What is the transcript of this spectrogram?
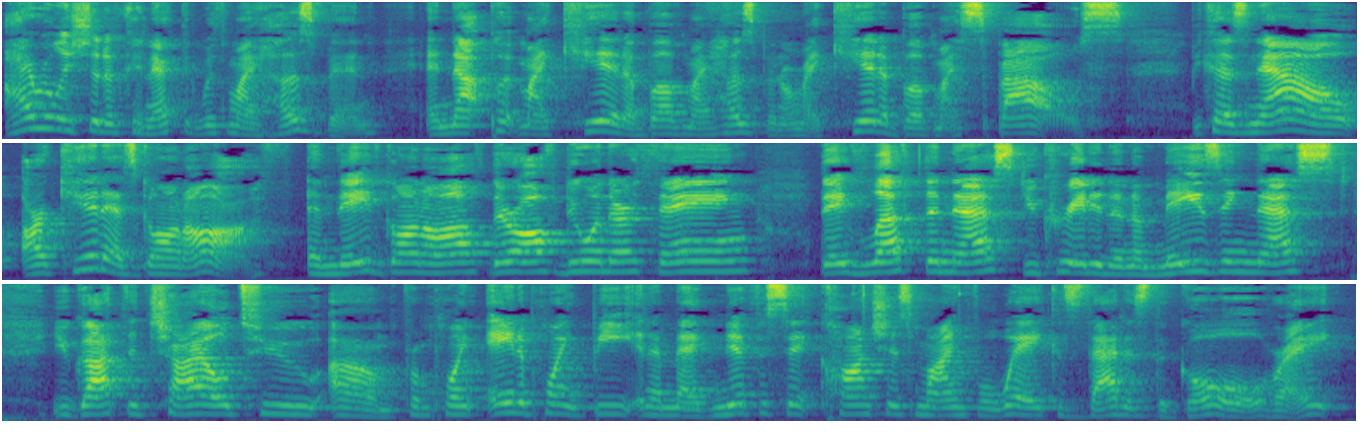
I really should have connected with my husband and not put my kid above my husband or my kid above my spouse because now our kid has gone off and they've gone off. They're off doing their thing. They've left the nest. You created an amazing nest. You got the child to um, from point A to point B in a magnificent, conscious, mindful way because that is the goal, right?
